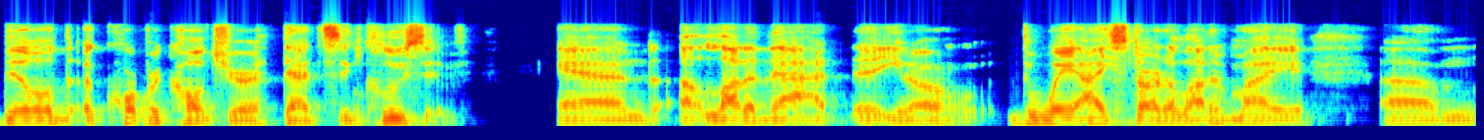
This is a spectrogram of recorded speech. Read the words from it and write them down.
build a corporate culture that's inclusive. And a lot of that, uh, you know, the way I start a lot of my um,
